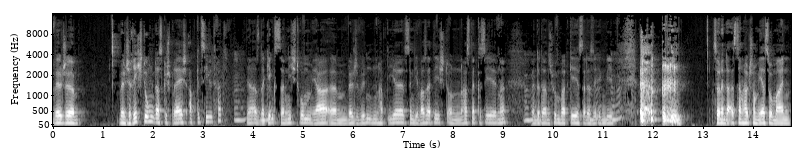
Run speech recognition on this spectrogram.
welche, welche Richtung das Gespräch abgezielt hat. Ja, also da ging es dann nicht drum, ja, ähm, welche Winden habt ihr, sind die wasserdicht und hast nicht gesehen, ne? wenn du da ins Schwimmbad gehst oder so irgendwie. Sondern da ist dann halt schon mehr so mein,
